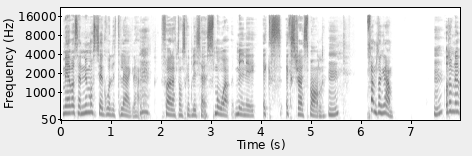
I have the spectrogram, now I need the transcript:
Men jag var så här, nu måste jag gå lite lägre här. För att de ska bli så här små, mini, ex, extra small. Mm. 15 gram. Mm. Och de blev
